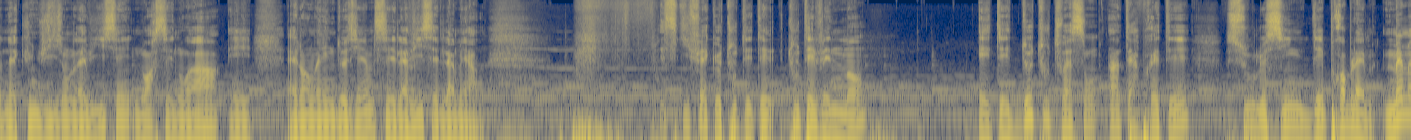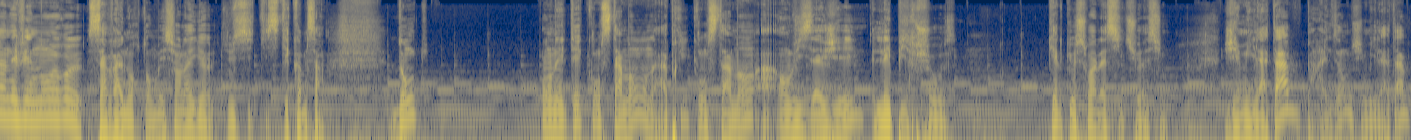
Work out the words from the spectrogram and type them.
n'a qu'une vision de la vie, c'est noir c'est noir, et elle en a une deuxième, c'est la vie c'est de la merde ce qui fait que tout, était, tout événement était de toute façon interprété sous le signe des problèmes. Même un événement heureux, ça va nous retomber sur la gueule. C'était comme ça. Donc, on était constamment, on a appris constamment à envisager les pires choses, quelle que soit la situation. J'ai mis la table, par exemple, j'ai mis la table.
